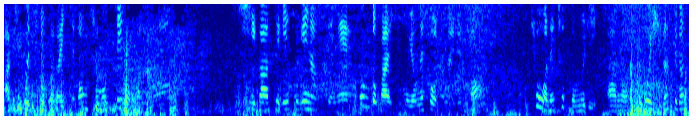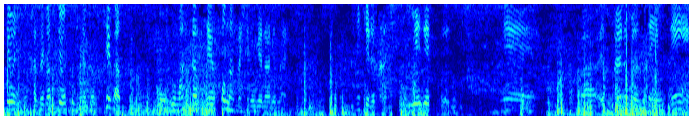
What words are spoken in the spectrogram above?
か、秋口とかが一番気持ちいいのかな。日が照りすぎなくてね、本とかも読めそうじゃないですか？今日はね、ちょっと無理。あの、すごい日差しが強いのと風が強すぎて、もう手がもう埋まっちゃって本なんか広げられない。ミケルさん、家出って。ねえ、uh, it's kind of the same thing.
